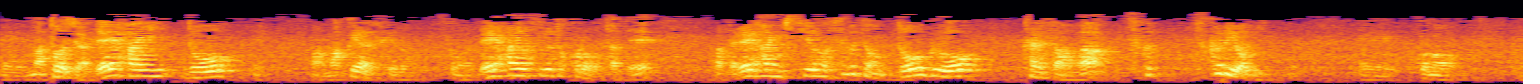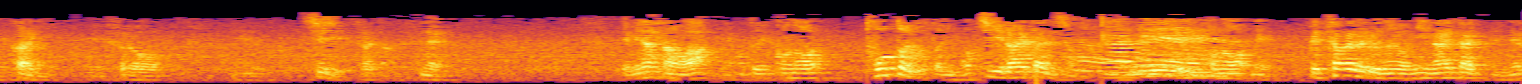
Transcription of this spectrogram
え、まあ、当時は礼拝堂、まあ、幕屋ですけどその礼拝をするところを建てまた礼拝に必要な全ての道具を神様が作作るように、えー、この彼にそれを、えー、指示されたんですね。で皆さんは、ね、本当にこの尊いことに用いられたいでしょうか、この、ね、ベツァレルのようになりたいって願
